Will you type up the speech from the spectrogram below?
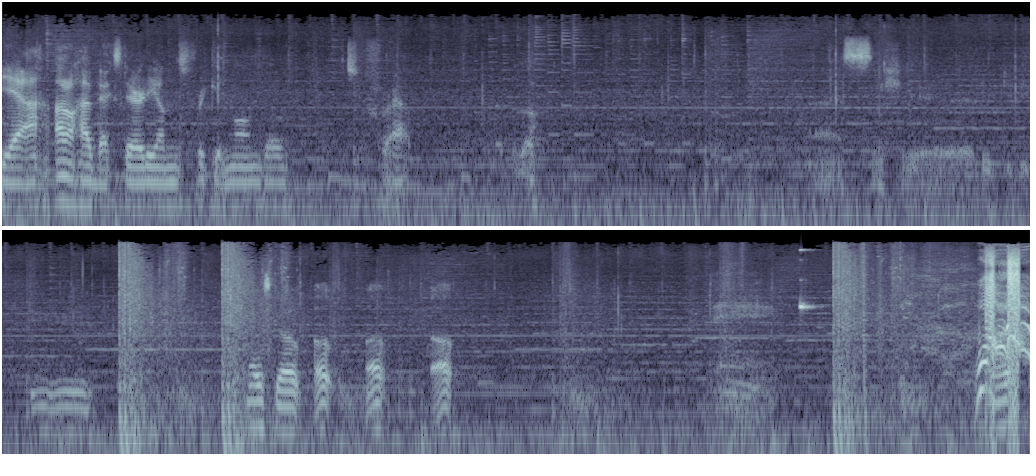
Yeah, I don't have dexterity on this freaking longbow. It's crap. Whatever, though. Let's see here. Do, do, do. No scope. Oh, oh, oh. Dang. What?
